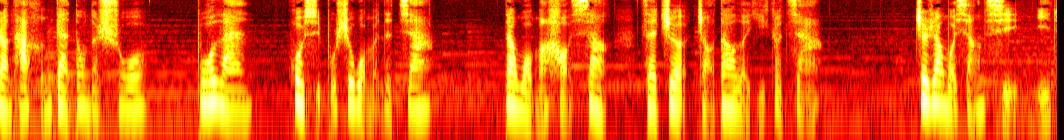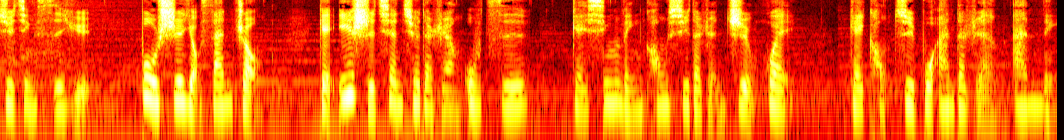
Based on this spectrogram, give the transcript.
让他很感动地说：“波兰或许不是我们的家，但我们好像在这找到了一个家。”这让我想起一句静思语：“布施有三种，给衣食欠缺的人物资，给心灵空虚的人智慧，给恐惧不安的人安宁。”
